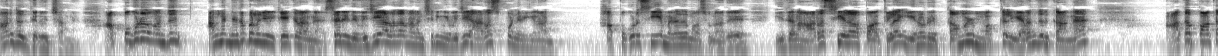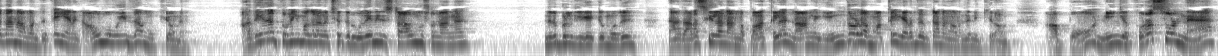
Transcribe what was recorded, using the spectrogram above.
ஆறுதல் தெரிவிச்சாங்க. அப்ப கூட வந்து அங்க நிருபர்கள் கேட்கிறாங்க சரி இது விஜயால தான் நினைச்சு நீங்க விஜய் அரெஸ்ட் பண்ணுவீங்களான்னு அப்ப கூட சிஎம் என்னதுமா சொன்னாரு இதை நான் அரசியலா பார்க்கல என்னுடைய தமிழ் மக்கள் இறந்திருக்காங்க. அதை பார்க்க தான் நான் வந்திருக்கேன். எனக்கு அவங்க உயிர் தான் முக்கியம்னு. அதே தான் துணை முதலமைச்சர் திரு உதயநிதி ஸ்டாலினும் சொன்னாங்க நிருபலுக்கு கேட்கும் போது நான் அது அரசியல நாங்க பார்க்கல. நாங்க எங்களோட மக்கள் இறந்ததுதான் நாங்க வந்து நிக்கிறோம். அப்போ நீங்க குறை சொன்ன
